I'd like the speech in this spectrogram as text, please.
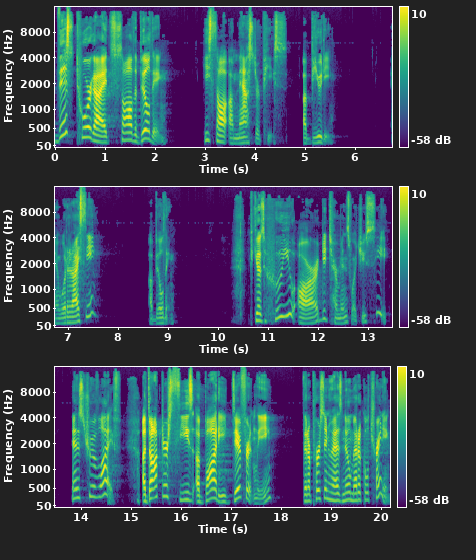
this tour guide saw the building, he saw a masterpiece, a beauty. And what did I see? A building. Because who you are determines what you see. And it's true of life. A doctor sees a body differently than a person who has no medical training.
